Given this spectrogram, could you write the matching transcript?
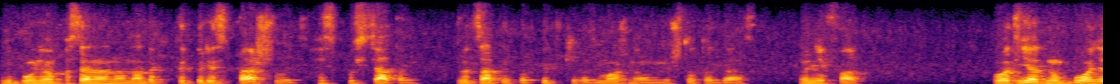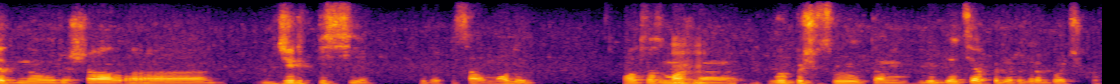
либо у него постоянно надо как-то переспрашивать, и спустя там 20 попытки, возможно, он мне что-то даст. Но не факт. Вот я одну боль одну решал, э, gRPC, когда писал модуль. Вот, возможно, mm-hmm. выпущу свою там библиотеку для разработчиков.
